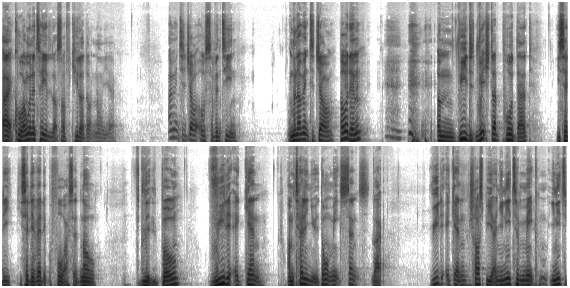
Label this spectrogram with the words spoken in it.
All right. Cool. I'm gonna tell you lots of you lot don't know. Yeah. I went to jail at 017. When I went to jail, told him, um, read Rich Dad Poor Dad. He said he he said he read it before. I said no, bro. Read it again. I'm telling you, it don't make sense. Like, read it again. Trust me, and you need to make. You need to.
